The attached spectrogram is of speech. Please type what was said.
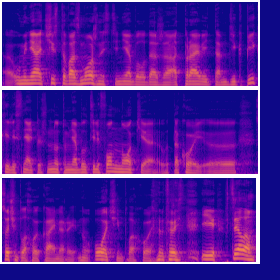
э, у меня чисто возможности не было даже отправить там дикпик или снять, потому что ну, вот у меня был телефон Nokia, вот такой, э, с очень плохой камерой, ну, очень плохой, ну, то есть, и в целом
